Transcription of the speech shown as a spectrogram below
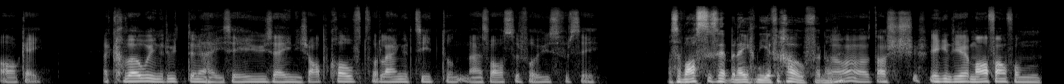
angeht. Eine Quelle in Rüttenl haben sie uns einmal abgekauft vor längerer Zeit und dann das Wasser von uns für sie. Also Wasser sollte man eigentlich nie verkaufen, oder? Ja, das ist irgendwie am Anfang vom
